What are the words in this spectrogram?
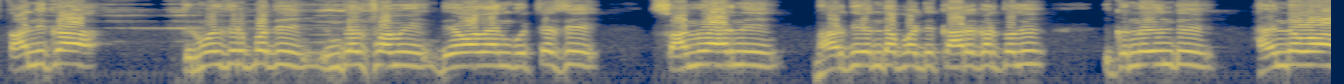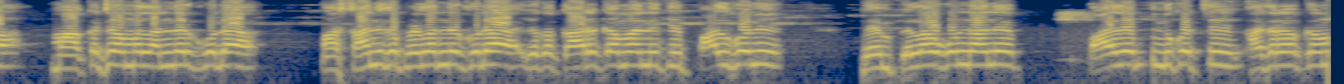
స్థానిక తిరుమల తిరుపతి ఇంకల్ స్వామి దేవాలయానికి వచ్చేసి స్వామివారిని భారతీయ జనతా పార్టీ కార్యకర్తలు ఇక్కడ నుండి హైందవ మా అక్క కూడా మా స్థానిక ప్రజలందరూ కూడా ఈ యొక్క కార్యక్రమానికి పాల్గొని మేము పిలవకుండానే వాళ్ళే ముందుకొచ్చి హాజరవకం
